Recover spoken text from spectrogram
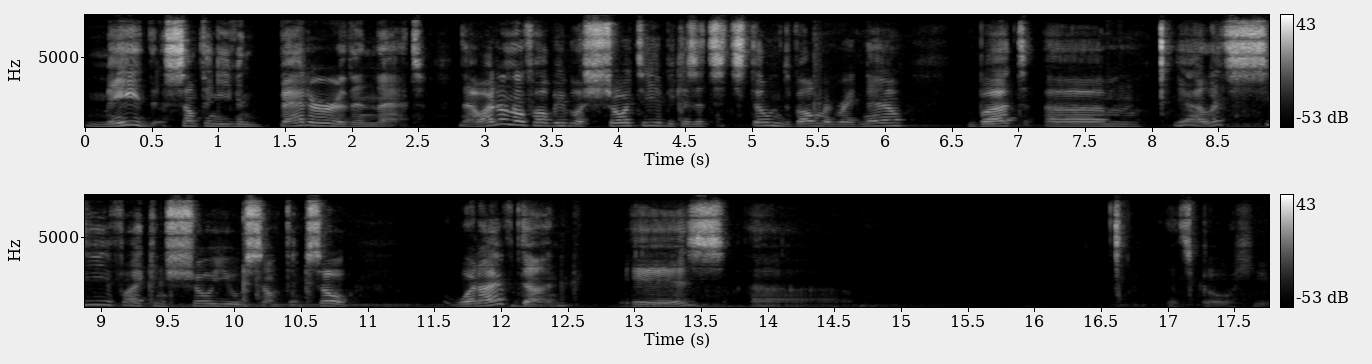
made something even better than that. Now I don't know if I'll be able to show it to you because it's, it's still in development right now but um yeah let's see if I can show you something. So what I've done is uh, let's go here.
